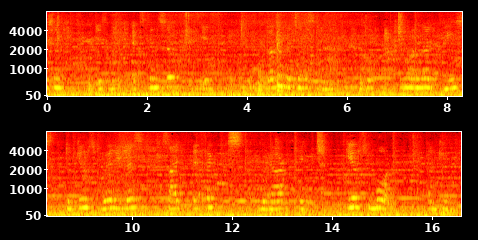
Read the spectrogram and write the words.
medicine is expensive. Is herbal medicine is in controlled use to give very less side effects where it gives more. Thank you.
